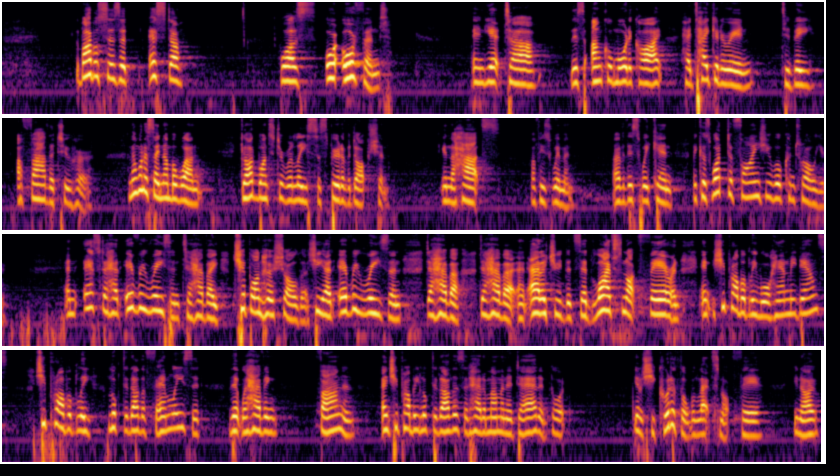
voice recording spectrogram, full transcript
The Bible says that Esther was or- orphaned, and yet uh, this uncle Mordecai had taken her in to be a father to her. And I want to say, number one, God wants to release the spirit of adoption in the hearts of his women over this weekend because what defines you will control you. And Esther had every reason to have a chip on her shoulder. She had every reason to have, a, to have a, an attitude that said, Life's not fair. And, and she probably wore hand me downs. She probably looked at other families that, that were having fun. And, and she probably looked at others that had a mum and a dad and thought, you know, she could have thought, well, that's not fair, you know.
